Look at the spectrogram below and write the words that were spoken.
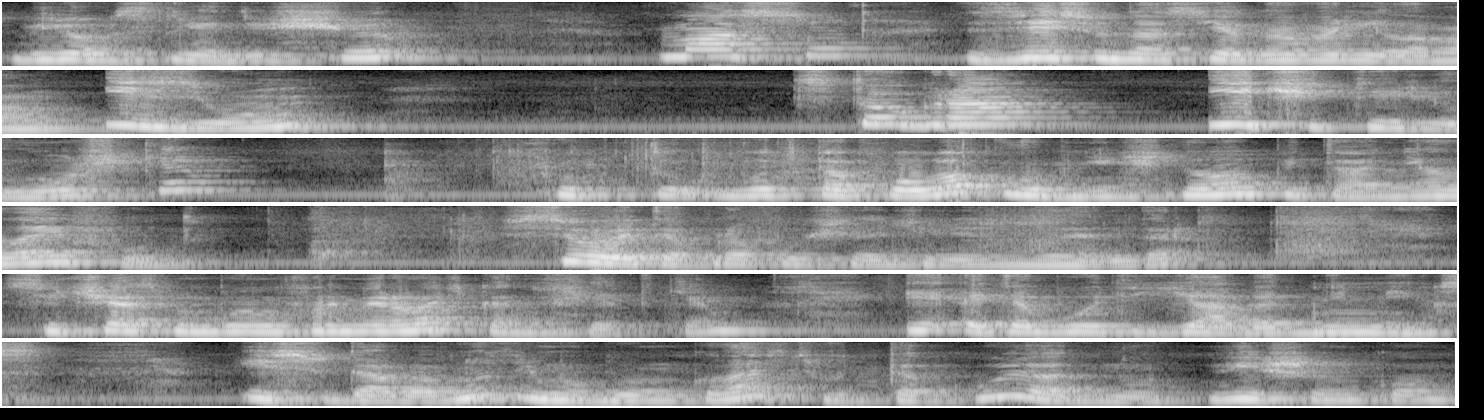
Берем следующую массу. Здесь у нас, я говорила вам, изюм 100 грамм и 4 ложки вот такого клубничного питания Lifefood. Все это пропущено через блендер. Сейчас мы будем формировать конфетки, и это будет ягодный микс. И сюда вовнутрь мы будем класть вот такую одну вишенку.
